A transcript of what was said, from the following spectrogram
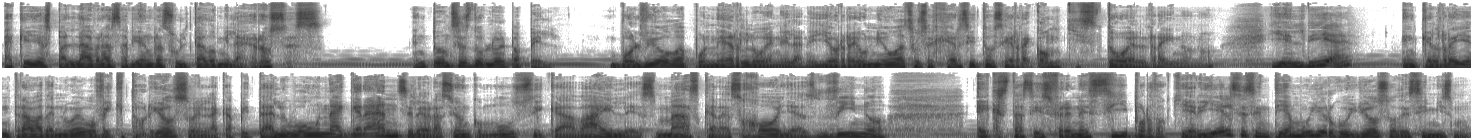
Aquellas palabras habían resultado milagrosas. Entonces dobló el papel, volvió a ponerlo en el anillo, reunió a sus ejércitos y reconquistó el reino, ¿no? Y el día en que el rey entraba de nuevo victorioso en la capital, hubo una gran celebración con música, bailes, máscaras, joyas, vino, éxtasis, frenesí por doquier, y él se sentía muy orgulloso de sí mismo.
